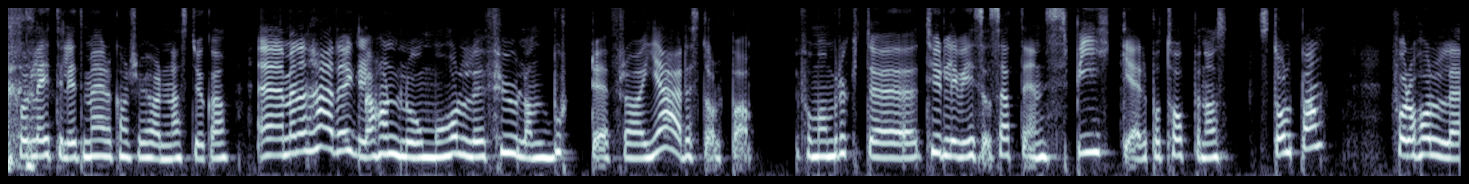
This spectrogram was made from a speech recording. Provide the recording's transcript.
jeg får lete litt mer, og kanskje vi har den neste uke. Eh, men denne regla handler om å holde fuglene borte fra gjerdestolper. For man brukte tydeligvis å sette en spiker på toppen av stolpene for å holde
